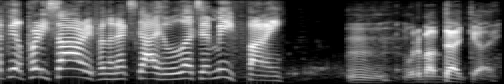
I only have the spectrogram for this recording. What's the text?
I feel pretty sorry for the next guy who looks at me funny. Hmm, What about that guy?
